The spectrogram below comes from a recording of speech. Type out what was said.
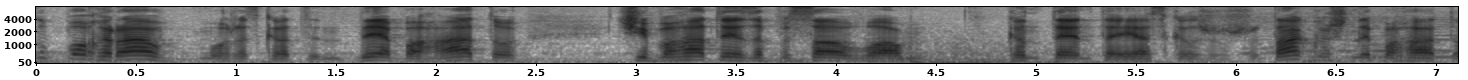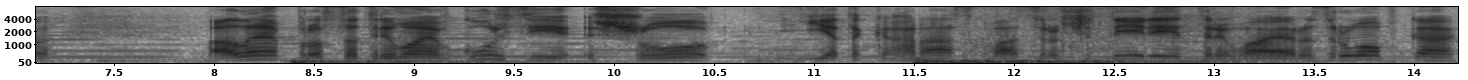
ну, пограв, можна сказати, небагато. Чи багато я записав вам контента, я скажу, що також небагато. Але просто тримаю в курсі, що є така гра Squad 44, триває розробка.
